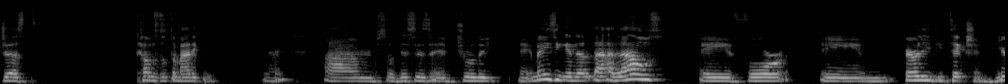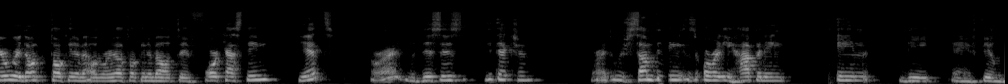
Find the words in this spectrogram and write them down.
just comes automatically, right? Um, so this is a truly amazing and allows a for a early detection. Here we're not talking about we're not talking about the forecasting yet, all right? But this is detection, right? Which something is already happening in the uh, field.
